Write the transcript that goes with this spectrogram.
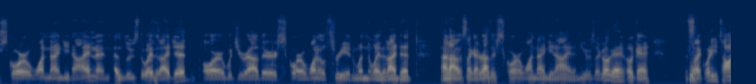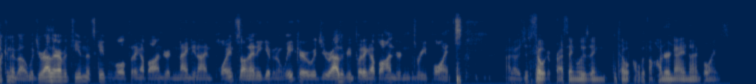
score 199 and, and lose the way that I did, or would you rather score 103 and win the way that I did? And I was like, I'd rather score 199. And he was like, okay, okay. It's like, what are you talking about? Would you rather have a team that's capable of putting up 199 points on any given week, or would you rather be putting up 103 points? I know it's just so depressing losing to, with 199 points.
